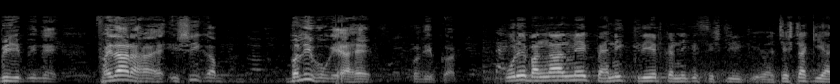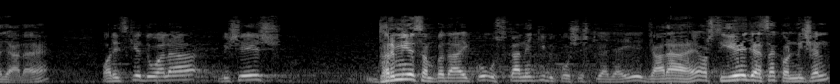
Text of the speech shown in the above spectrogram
बीजेपी ने फैला रहा है, इसी का बलि हो गया है प्रदीप कर। पूरे बंगाल में एक पैनिक क्रिएट करने की चेष्टा किया जा रहा है और इसके द्वारा विशेष धर्मीय संप्रदाय को उस्काने की भी कोशिश किया जाए जा रहा है और सीए जैसा कंडीशन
